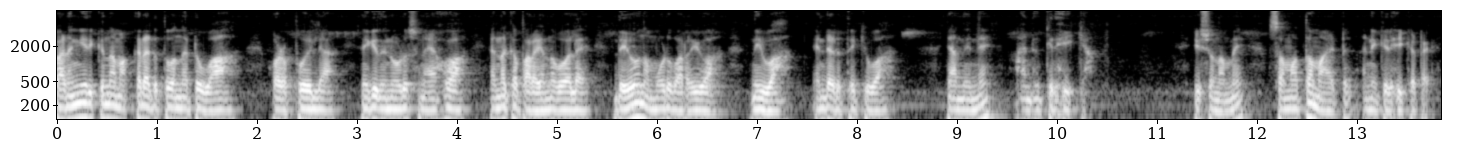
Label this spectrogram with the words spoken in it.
പണങ്ങിയിരിക്കുന്ന മക്കളുടെ അടുത്ത് വന്നിട്ട് വാ കുഴപ്പമില്ല എനിക്ക് നിന്നോട് സ്നേഹമാണ് എന്നൊക്കെ പറയുന്ന പോലെ ദൈവം നമ്മോട് പറയുക നീ വാ എന്റെ അടുത്തേക്ക് വാ ഞാൻ നിന്നെ അനുഗ്രഹിക്കാം. ഈശോ നമ്മെ സമത്വമായിട്ട് അനുഗ്രഹിക്കട്ടെ.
